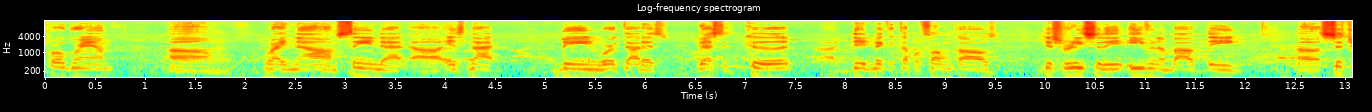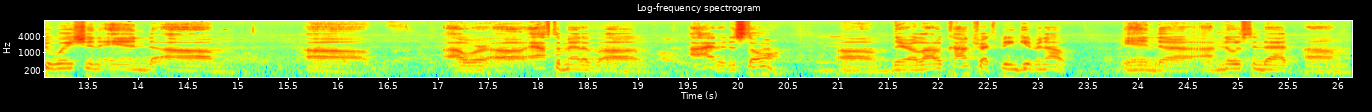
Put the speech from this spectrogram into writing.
program. Um, right now, I'm seeing that uh, it's not being worked out as best it could. I did make a couple phone calls just recently, even about the uh, situation and um, uh, our uh, aftermath of um Ida, the storm. Um, there are a lot of contracts being given out, and uh, I'm noticing that um,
